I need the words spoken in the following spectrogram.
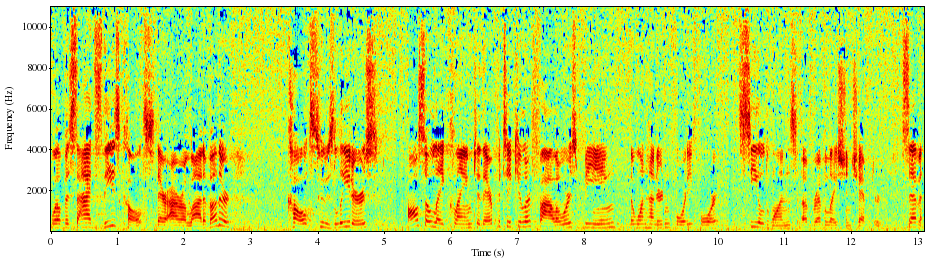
Well, besides these cults, there are a lot of other cults whose leaders also lay claim to their particular followers being the 144 sealed ones of Revelation chapter 7.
